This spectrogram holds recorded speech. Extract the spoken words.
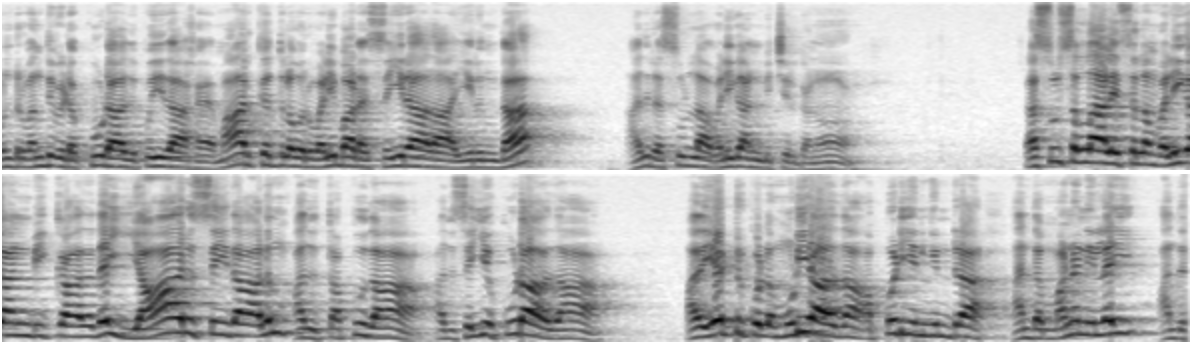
ஒன்று வந்துவிடக்கூடாது புதிதாக மார்க்கத்தில் ஒரு வழிபாடை செய்கிறாதா இருந்தால் அது ரசூல்லா வழிகாண்பிச்சிருக்கணும். ரசூல் சல்லா வழி வழிகாண்பிக்காததை யார் செய்தாலும் அது தப்பு தான் அது செய்யக்கூடாதுதான். அதை ஏற்றுக்கொள்ள முடியாதுதான். அப்படி என்கின்ற அந்த மனநிலை அந்த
